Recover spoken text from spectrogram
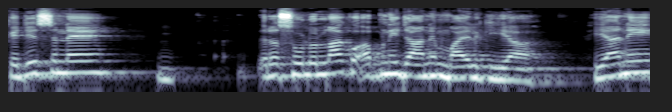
کہ جس نے رسول اللہ کو اپنی جانب مائل کیا۔ یعنی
